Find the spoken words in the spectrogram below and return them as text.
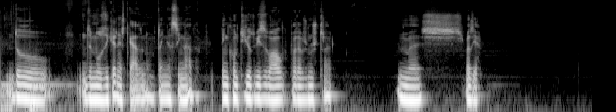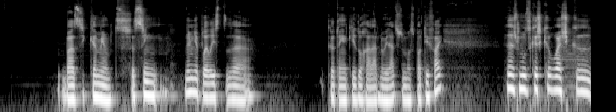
do de música, neste caso não tenho assim nada em conteúdo visual para vos mostrar. Mas mas é. Yeah. Basicamente, assim, na minha playlist da que eu tenho aqui do Radar Novidades do meu Spotify, as músicas que eu acho que,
